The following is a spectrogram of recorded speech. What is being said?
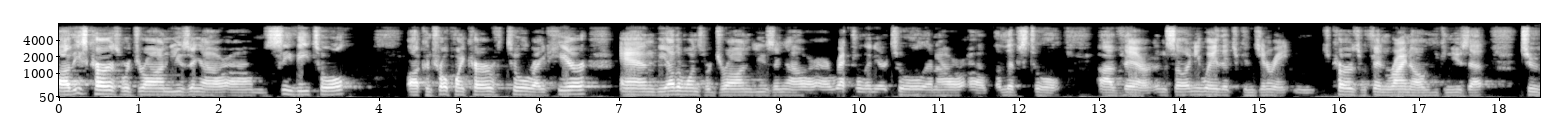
Uh, these curves were drawn using our um, CV tool, control point curve tool right here, and the other ones were drawn using our rectilinear tool and our uh, ellipse tool uh, there. And so any way that you can generate curves within Rhino, you can use that to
